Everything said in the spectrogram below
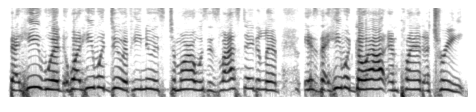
that he would, what he would do if he knew his, tomorrow was his last day to live, is that he would go out and plant a tree.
